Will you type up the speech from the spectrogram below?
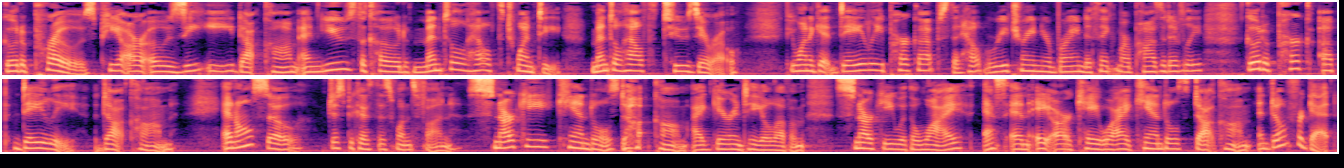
go to pros, P-R-O-Z-E dot com and use the code mental health 20, mental health 20. If you want to get daily perk ups that help retrain your brain to think more positively, go to perkupdaily.com. And also, just because this one's fun. Snarkycandles.com. I guarantee you'll love them. Snarky with a Y, S N A R K Y, candles.com. And don't forget,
